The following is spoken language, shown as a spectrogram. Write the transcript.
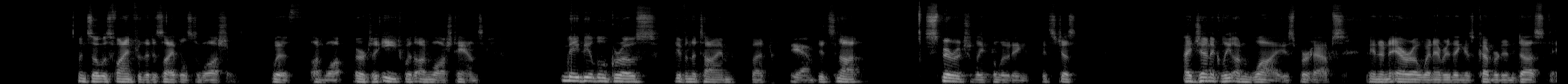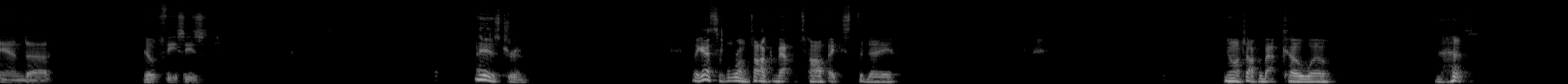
And so it was fine for the disciples to wash with unwa- or to eat with unwashed hands. Maybe a little gross given the time, but Yeah. it's not spiritually polluting. It's just hygienically unwise, perhaps, in an era when everything is covered in dust and uh, goat feces. It is true. I guess if we're going to talk about topics today, you want to talk about CoWo? Because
